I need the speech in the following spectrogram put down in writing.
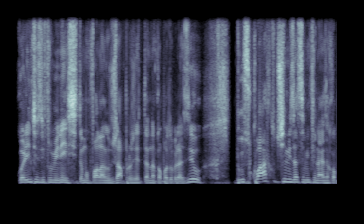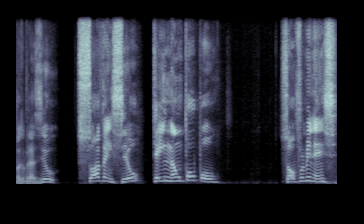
Corinthians e Fluminense, estamos falando já projetando a Copa do Brasil, dos quatro times das semifinais da Copa do Brasil, só venceu quem não poupou. Só o Fluminense,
